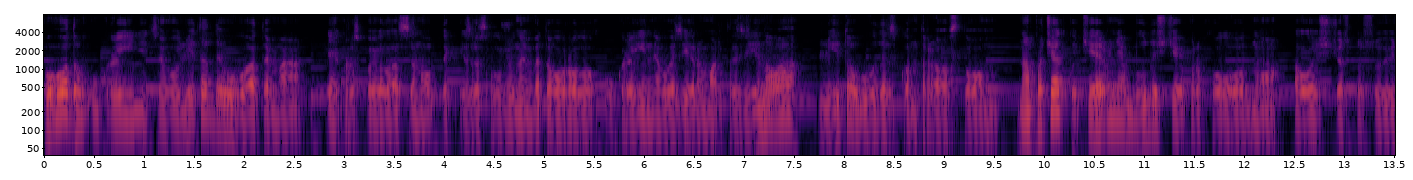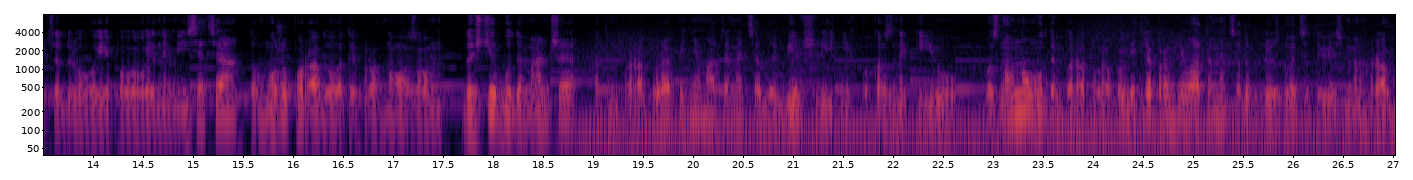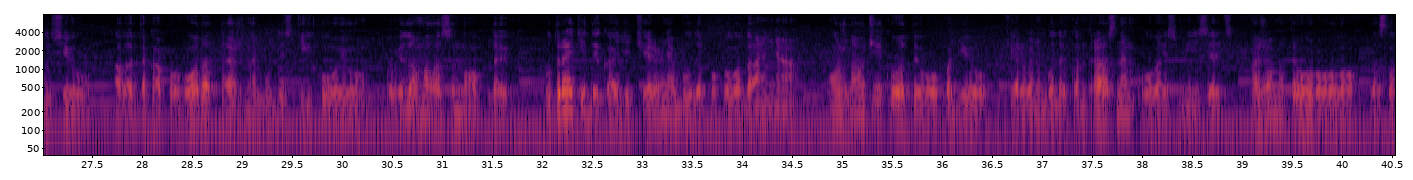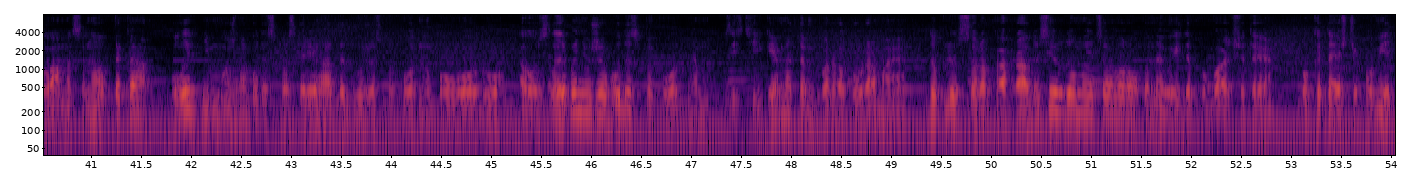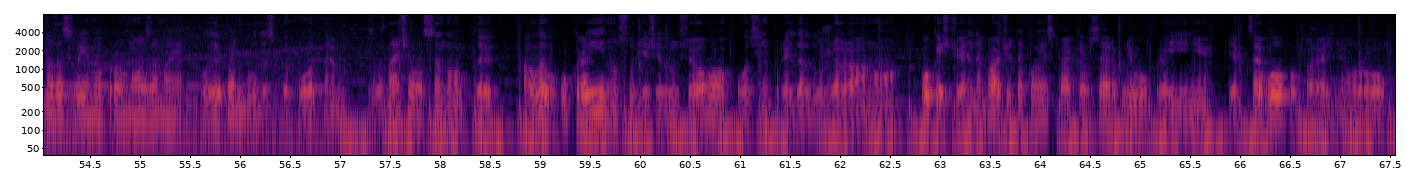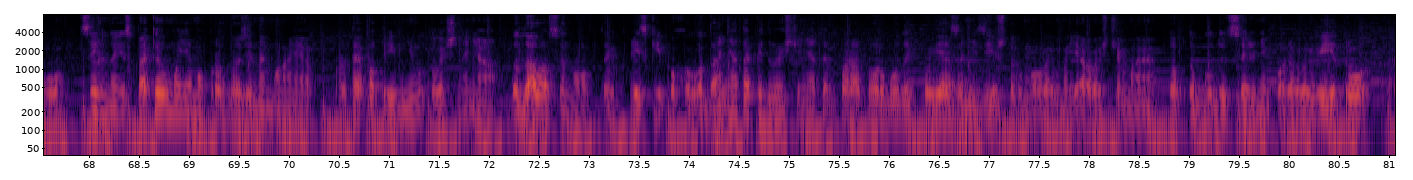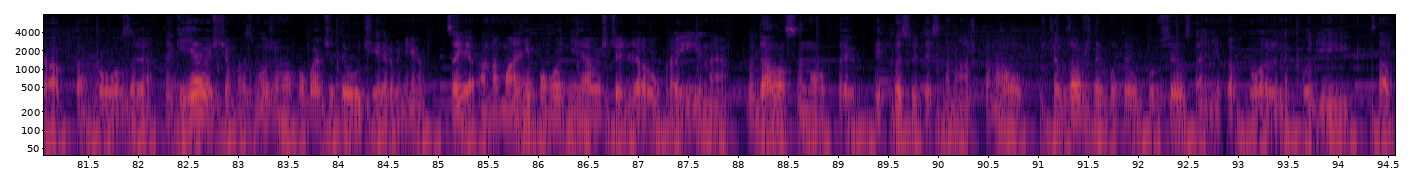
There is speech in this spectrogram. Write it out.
Погода в Україні цього літа дивуватиме. Як розповіла синоптик і заслужений метеоролог України Вазіра Мартазінова, літо буде з контрастом. На початку червня буде ще прохолодно. А ось що стосується другої половини місяця, то можу порадувати прогнозом. Дощів буде менше, а температура підніматиметься до більш літніх показників. В основному температура повітря прогріватиметься до плюс 28 градусів, але така погода теж не буде стійкою, повідомила синоптик. У третій декаді червня буде похолодання. Можна очікувати опадів. Червень буде контрастним увесь місяць, каже метеоролог. За словами синоптика, у липні можна буде спостерігати дуже спекотну погоду. А ось липень уже буде спекотним зі стійкими температурами. До плюс 40 градусів, думаю, цього року не вийде побачити. Поки те, що помітно за своїми прогнозами, липень буде спекотним, зазначила синоптик. Але в Україну, судячи з усього, осінь прийде дуже рано. Поки що я не бачу такої спеки в серпні в Україні, як це було попереднього року. Сильної спеки в моєму прогнозі немає, проте потрібні уточнення. Додала синоптик. Різкі похолодання та підвищення температур будуть пов'язані зі штормовими явищами, тобто будуть сильні пориви вітру, град та грози. Такі явища ми зможемо побачити у червні. Це є аномальні погодні явища для України. Додала синоптик. Підписуйтесь на наш канал, щоб завжди бути в курсі останніх актуальних подій. Ставте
